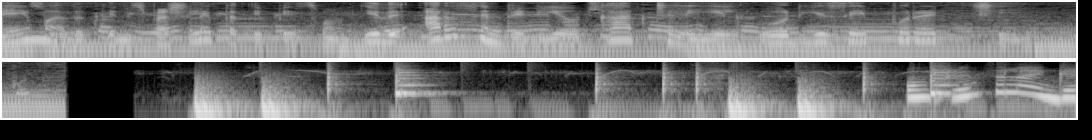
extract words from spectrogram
மே மாதத்தின் ஸ்பெஷலை பற்றி பேசுவோம். இது அரசன் ரேடியோ காற்றலையில் ஒரு இசை புரட்சி. உன் ஃப்ரெண்ட்ஸ் எல்லாம் எங்க?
